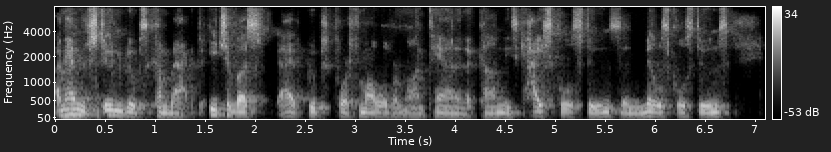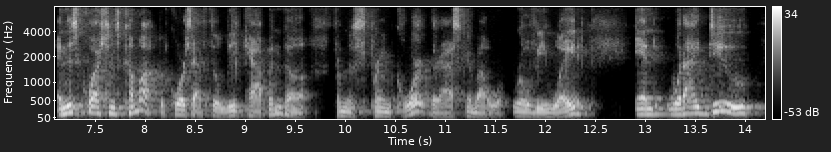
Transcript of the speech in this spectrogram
I'm having the student groups come back. Each of us, I have groups, of course, from all over Montana that come. These high school students and middle school students, and this question's come up. Of course, after the leak happened uh, from the Supreme Court, they're asking about Roe v. Wade. And what I do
